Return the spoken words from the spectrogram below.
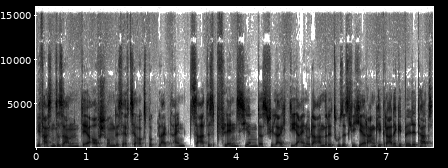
Wir fassen zusammen, der Aufschwung des FC Augsburg bleibt ein zartes Pflänzchen, das vielleicht die ein oder andere zusätzliche Ranke gerade gebildet hat.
